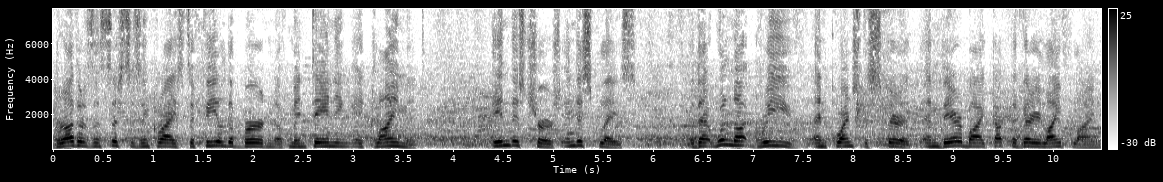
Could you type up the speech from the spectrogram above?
brothers and sisters in Christ, to feel the burden of maintaining a climate in this church, in this place, that will not grieve and quench the spirit, and thereby cut the very lifeline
